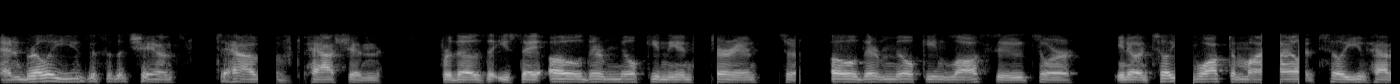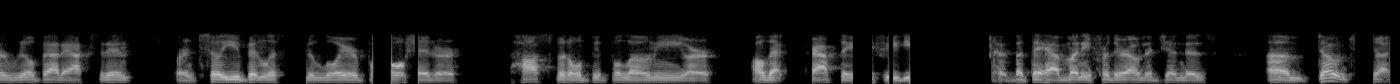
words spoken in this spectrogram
and really use this as a chance to have passion for those that you say, oh, they're milking the insurance, or oh, they're milking lawsuits, or you know, until you've walked a mile, until you've had a real bad accident, or until you've been listening to lawyer bullshit or hospital baloney or all that crap they but they have money for their own agendas. Um, don't judge.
